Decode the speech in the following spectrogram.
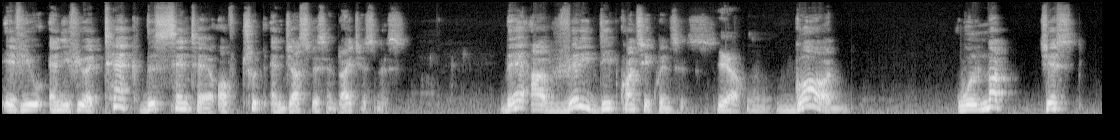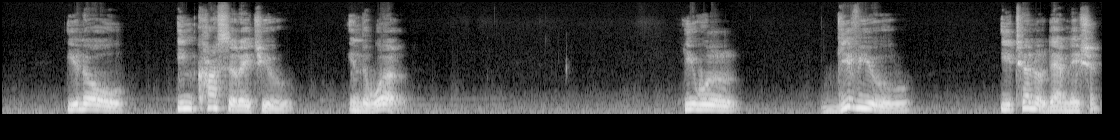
if you and if you attack this center of truth and justice and righteousness there are very deep consequences. Yeah. god will not just you know incarcerate you in the world he will give you eternal damnation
